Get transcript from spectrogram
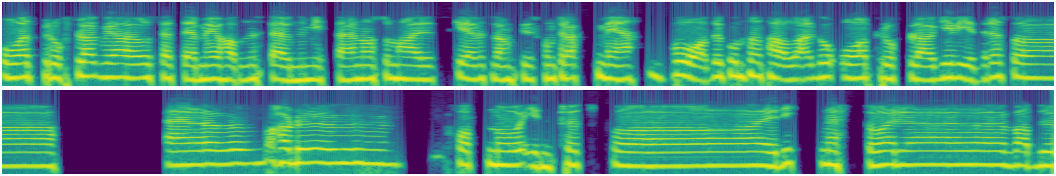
og, et profflag. Vi har jo sett det med Johannes Staune midt der nå, som har skrevet langtidskontrakt med både kontinentallaget og profflaget videre. Så eh, har du fått noe input på ritt neste år, eh, hva du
